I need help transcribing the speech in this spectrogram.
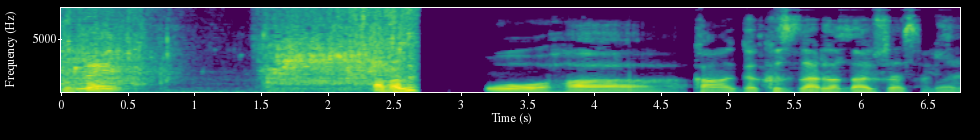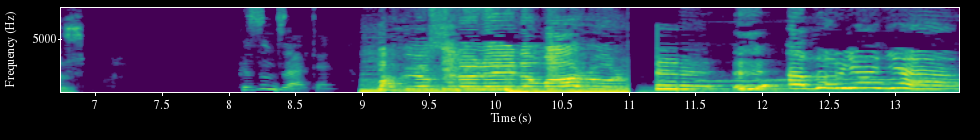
Bu ne? Ananı Oha kanka kızlardan daha güzelsin bari. Kızım zaten. Bakıyorsun öyle mağrur. Abla uyan ya.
